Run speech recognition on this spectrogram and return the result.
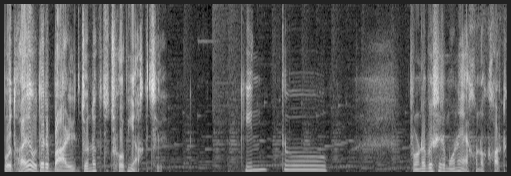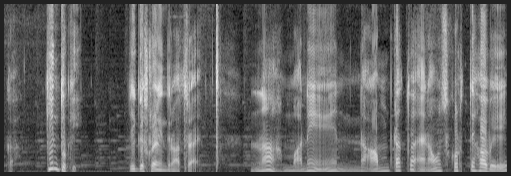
বোধহয় ওদের বাড়ির জন্য কিছু ছবি আঁকছিলেন। কিন্তু প্রণবেশের মনে এখনও খটকা। কিন্তু কি? জিজ্ঞেস করলেন ইন্দ্রনাথ রায়। না মানে নামটা তো অ্যানাউন্স করতে হবে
